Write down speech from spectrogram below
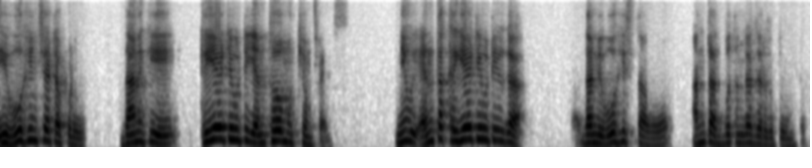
ఈ ఊహించేటప్పుడు దానికి క్రియేటివిటీ ఎంతో ముఖ్యం ఫ్రెండ్స్. నీవు ఎంత క్రియేటివిటీగా దాన్ని ఊహిస్తావో అంత అద్భుతంగా జరుగుతూ ఉంటుంది.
